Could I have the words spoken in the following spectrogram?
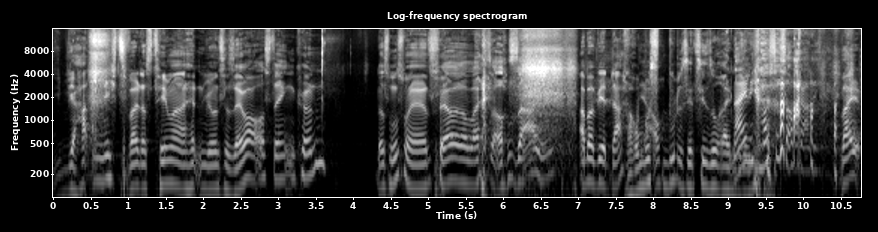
wir hatten nichts, weil das Thema hätten wir uns ja selber ausdenken können. Das muss man ja jetzt fairerweise auch sagen. Aber wir dachten. Warum ja mussten auch, du das jetzt hier so rein? Nein, ich muss das auch gar nicht. Weil,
